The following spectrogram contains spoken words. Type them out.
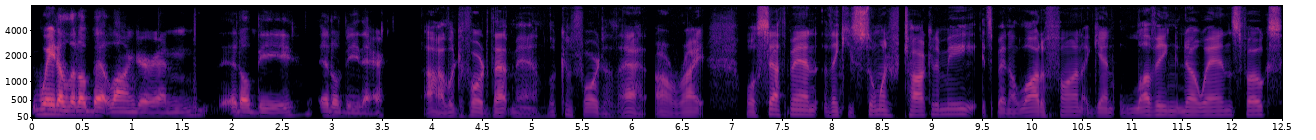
wait a little bit longer and it'll be it'll be there. Ah, looking forward to that, man. Looking forward to that. All right. Well, Seth, man, thank you so much for talking to me. It's been a lot of fun. Again, loving no ends, folks.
